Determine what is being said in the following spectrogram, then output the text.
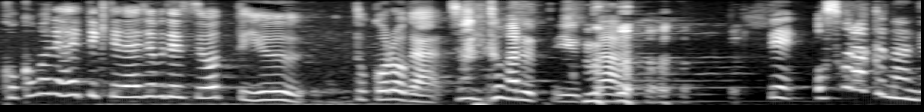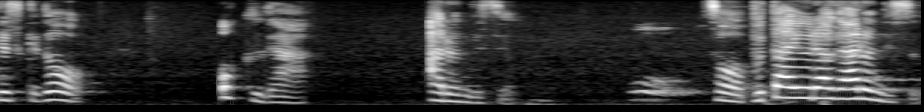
ここまで入ってきて大丈夫ですよっていうところがちゃんとあるっていうか、で、おそらくなんですけど、奥があるんですよ。そう、舞台裏があるんです。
